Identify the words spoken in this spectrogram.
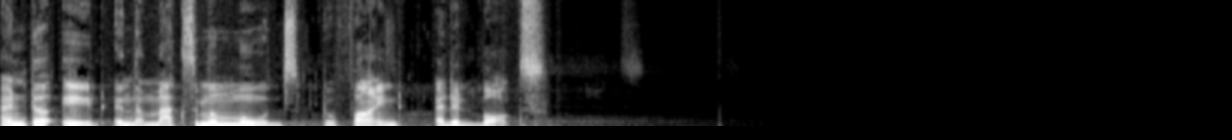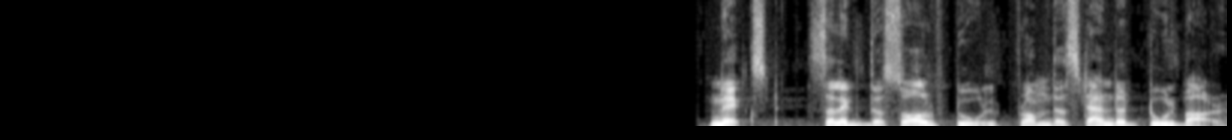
Enter 8 in the maximum modes to find Edit box. Next, select the Solve tool from the standard toolbar.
